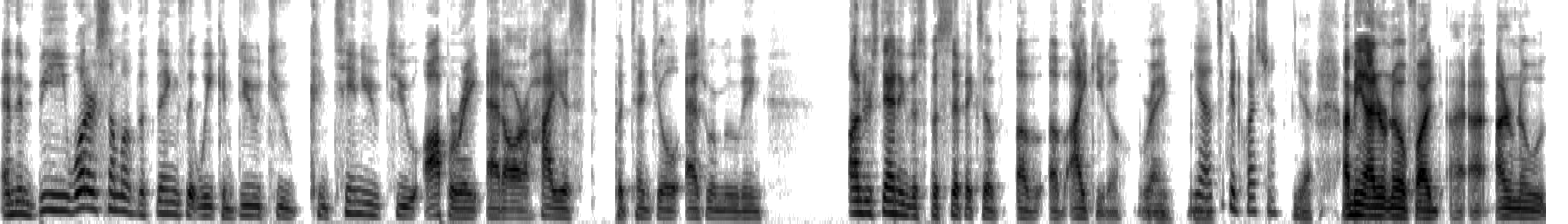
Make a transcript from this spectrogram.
and then b what are some of the things that we can do to continue to operate at our highest potential as we're moving. Understanding the specifics of, of, of Aikido, mm-hmm. right? Yeah, mm-hmm. that's a good question. Yeah i mean, I don't know if I'd, I, I, I don't know.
